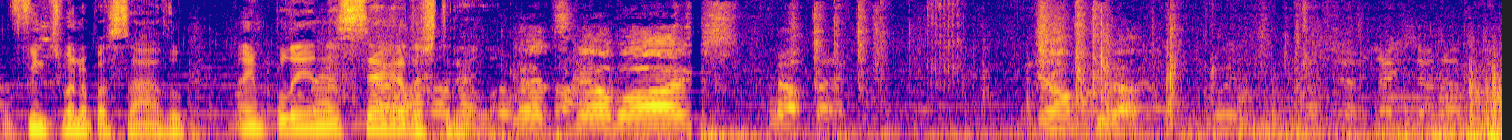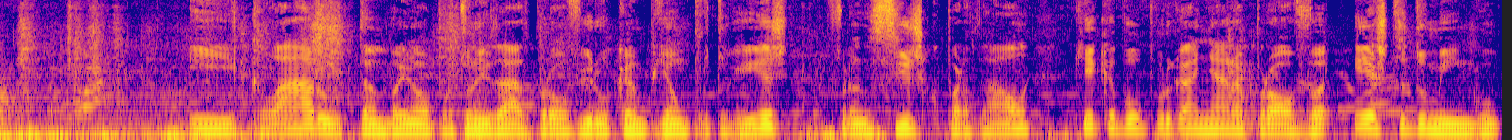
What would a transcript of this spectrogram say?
o fim de semana passado, em plena Serra da Estrela. Let's go, boys! E, claro, também a oportunidade para ouvir o campeão português, Francisco Pardal, que acabou por ganhar a prova este domingo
